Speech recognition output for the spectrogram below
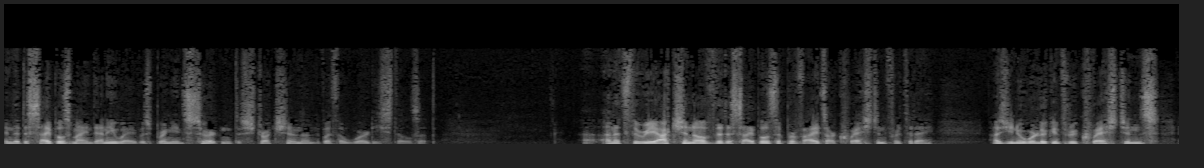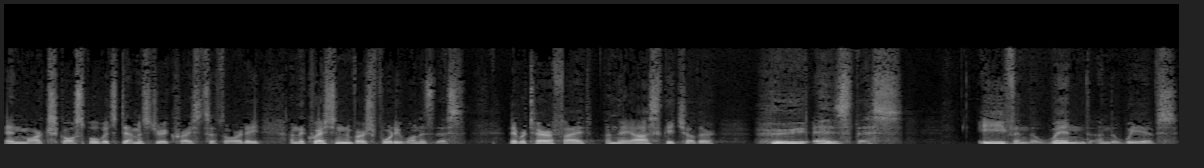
in the disciples' mind anyway, was bringing certain destruction, and with a word he stills it. Uh, and it's the reaction of the disciples that provides our question for today. As you know, we're looking through questions in Mark's gospel which demonstrate Christ's authority. And the question in verse 41 is this they were terrified and they asked each other, Who is this? Even the wind and the waves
